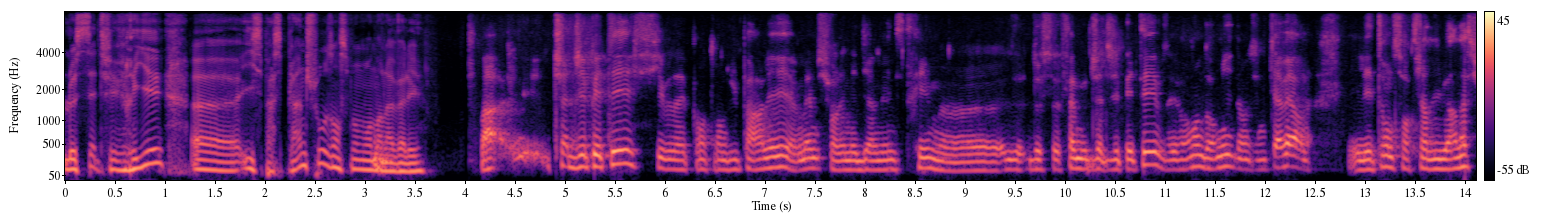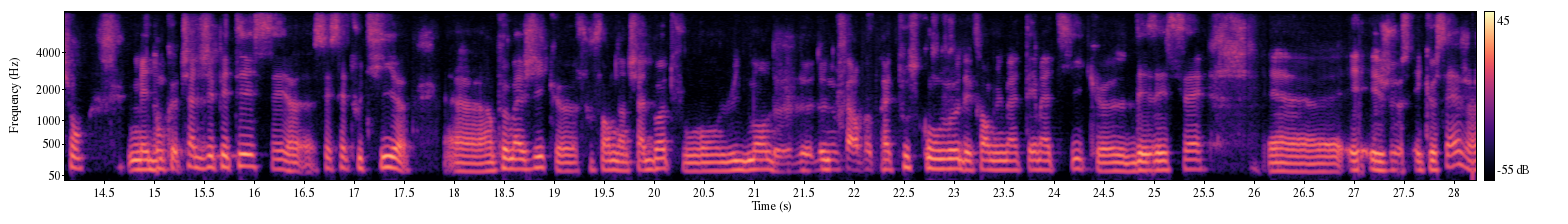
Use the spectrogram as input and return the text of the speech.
le 7 février. il se passe plein de choses en ce moment dans la vallée. Bah, ChatGPT, si vous n'avez pas entendu parler, même sur les médias mainstream euh, de ce fameux ChatGPT, vous avez vraiment dormi dans une caverne. Il est temps de sortir de l'hibernation. Mais donc ChatGPT, c'est euh, cet outil euh, un peu magique sous forme d'un chatbot où on lui demande de, nous faire à peu près tout ce qu'on veut, des formules mathématiques, des essais et, je, et que sais-je?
